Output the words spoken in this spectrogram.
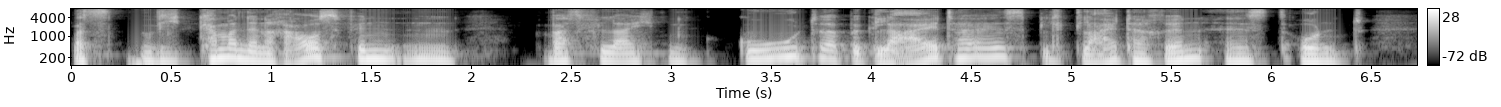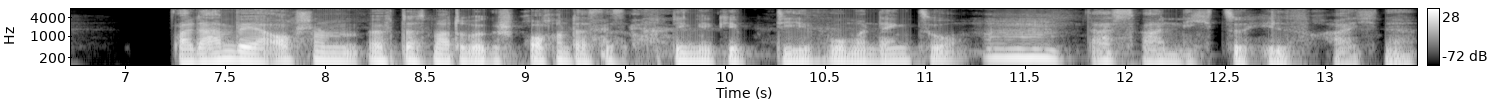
Was, wie kann man denn rausfinden, was vielleicht ein guter Begleiter ist, Begleiterin ist und weil da haben wir ja auch schon öfters mal drüber gesprochen, dass es auch Dinge gibt, die, wo man denkt so, mm, das war nicht so hilfreich, ne?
